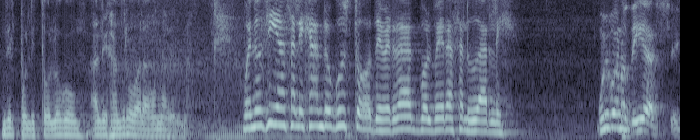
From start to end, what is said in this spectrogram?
del politólogo Alejandro Barahona Belma. Buenos días, Alejandro. Gusto de verdad volver a saludarle. Muy buenos días, eh,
